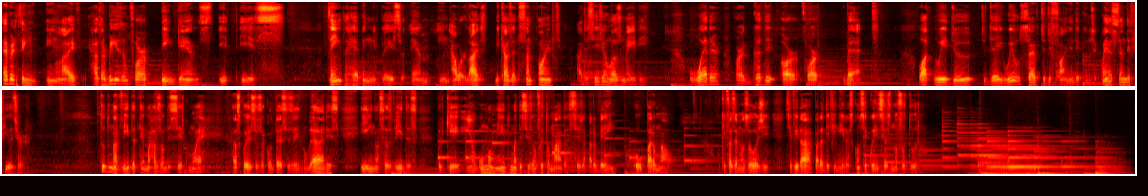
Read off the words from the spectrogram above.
Everything in life has a reason for being as it is. Things happen in place and in our lives because at some point a decision was made, whether for good or for bad. What we do today will serve to define the consequences and the future. Tudo na vida tem uma razão de ser como é. As coisas acontecem em lugares e em nossas vidas porque em algum momento uma decisão foi tomada, seja para o bem ou para o mal. O que fazemos hoje servirá para definir as consequências no futuro.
